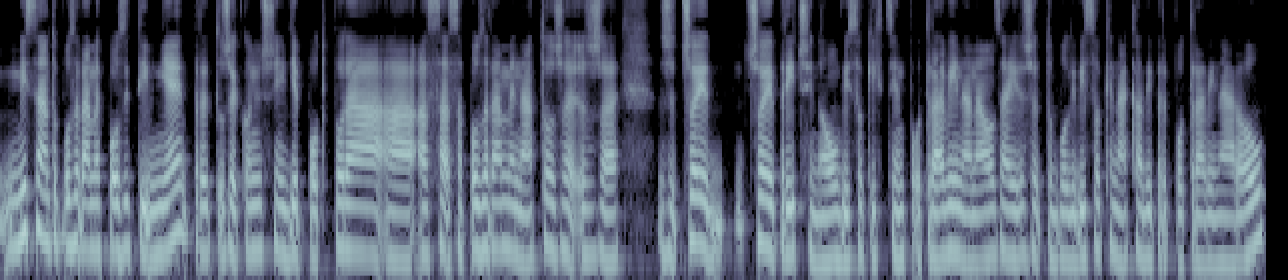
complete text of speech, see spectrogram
My sa na to pozeráme pozitívne, pretože konečne ide podpora a, a sa, sa pozeráme na to, že, že, že čo, je, čo je príčinou vysokých cien potravín a naozaj, že to boli vysoké náklady pre potravinárov.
